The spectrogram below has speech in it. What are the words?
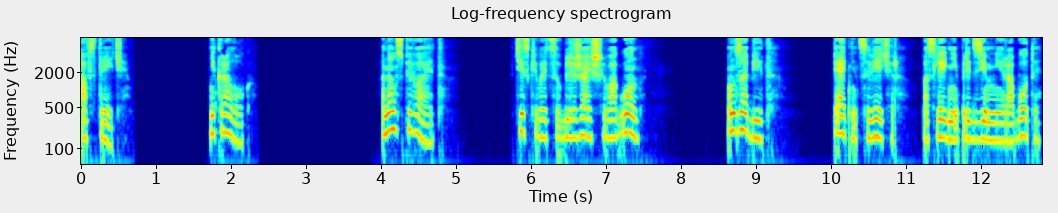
О встрече. Некролог. Она успевает. Втискивается в ближайший вагон. Он забит. Пятница, вечер, последние предзимние работы,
